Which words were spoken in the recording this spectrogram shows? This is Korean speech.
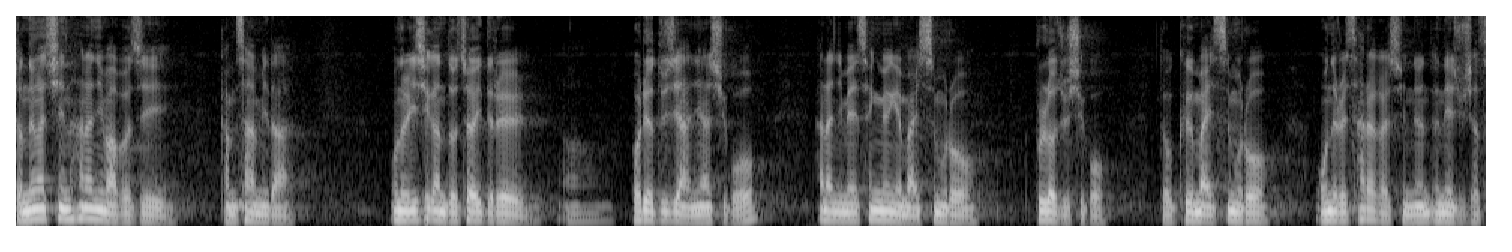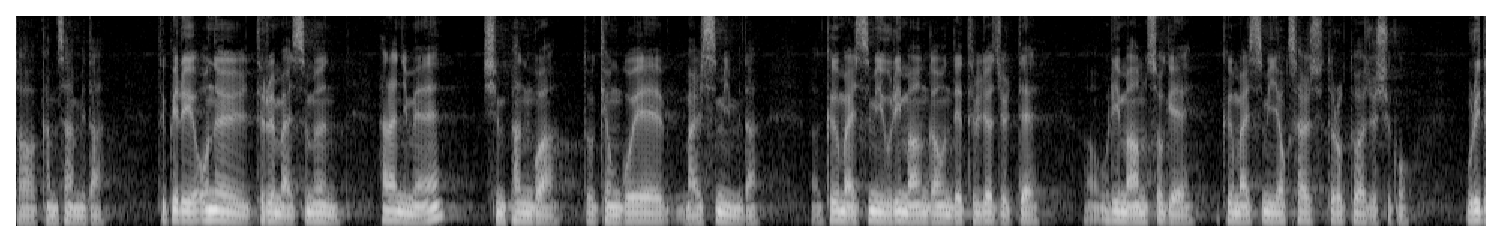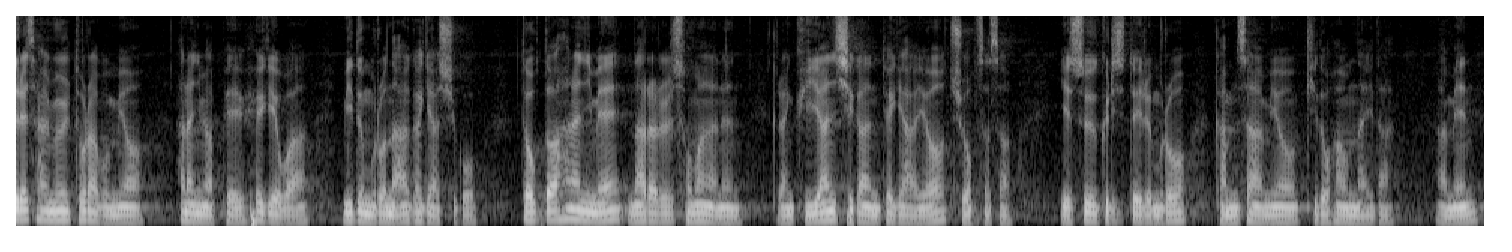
전능하신 하나님 아버지 감사합니다. 오늘 이 시간도 저희들을 어, 버려두지 아니하시고 하나님의 생명의 말씀으로 불러주시고 또 그 말씀으로 오늘을 살아갈 수 있는 은혜 주셔서 감사합니다. 특별히 오늘 들을 말씀은 하나님의 심판과 또 경고의 말씀입니다. 어, 그 말씀이 우리 마음 가운데 들려질 때 어, 우리 마음 속에 그 말씀이 역사할 수 있도록 도와주시고 우리들의 삶을 돌아보며 하나님 앞에 회개와 믿음으로 나아가게 하시고 더욱더 하나님의 나라를 소망하는 그런 귀한 시간 되게 하여 주옵소서 예수 그리스도의 이름으로 감사하며 기도하옵나이다. 아멘.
